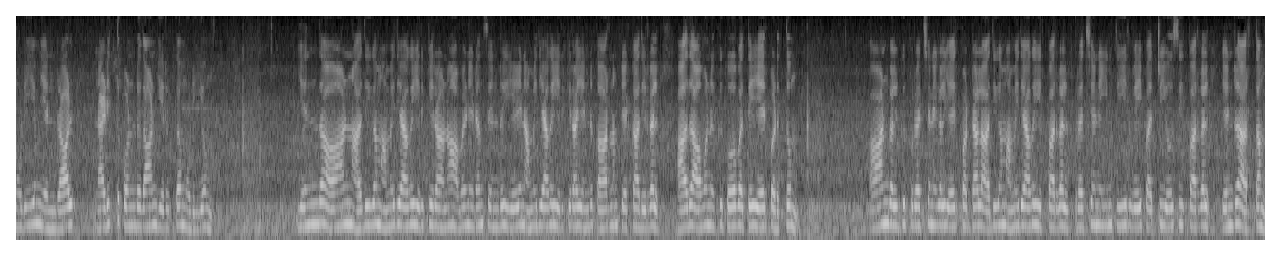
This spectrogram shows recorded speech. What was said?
முடியும் என்றால் நடித்து கொண்டுதான் இருக்க முடியும். எந்த ஆண் அதிகம் அமைதியாக இருக்கிறானோ அவனிடம் சென்று ஏன் அமைதியாக இருக்கிறாய் என்று காரணம் கேட்காதீர்கள். அது அவனுக்கு கோபத்தை ஏற்படுத்தும். ஆண்களுக்கு பிரச்சனைகள் ஏற்பட்டால் அதிகம் அமைதியாக இருப்பார்கள். பிரச்சனையின் தீர்வைப் பற்றி யோசிப்பார்கள் என்று அர்த்தம்.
